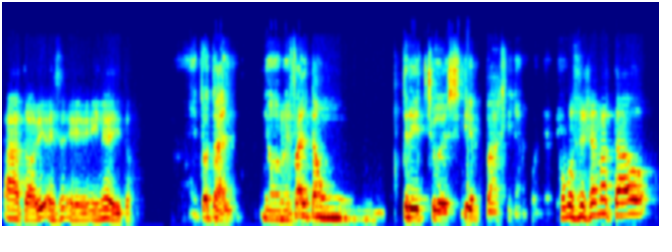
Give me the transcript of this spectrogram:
Ah, todavía es eh, inédito. Total, no, me Mm. falta un trecho de 100 páginas. ¿Cómo se llama? Tao.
